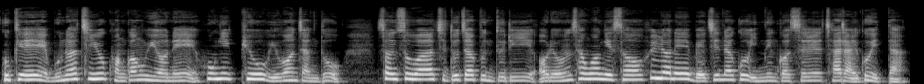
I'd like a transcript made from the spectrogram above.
국회 문화체육관광위원회 홍익표 위원장도 선수와 지도자분들이 어려운 상황에서 훈련에 매진하고 있는 것을 잘 알고 있다.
